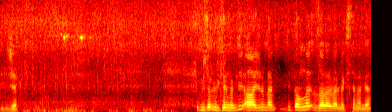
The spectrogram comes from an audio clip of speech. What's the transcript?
gideceğim. Şu güzel ülkenin bir ağacının ben bir dalına zarar vermek istemem ya.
